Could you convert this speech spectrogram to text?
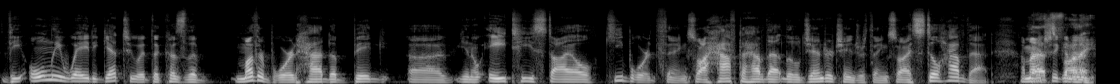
the only way to get to it, because the motherboard had a big, uh, you know, AT style keyboard thing, so I have to have that little gender changer thing. So I still have that. I'm That's actually gonna. funny.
